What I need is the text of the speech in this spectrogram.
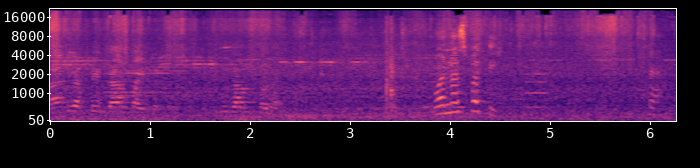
आज घातले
